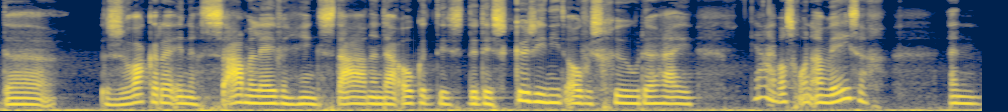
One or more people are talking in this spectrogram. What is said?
de zwakkeren in de samenleving ging staan en daar ook de discussie niet over schuwde. Hij, ja, hij was gewoon aanwezig. En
